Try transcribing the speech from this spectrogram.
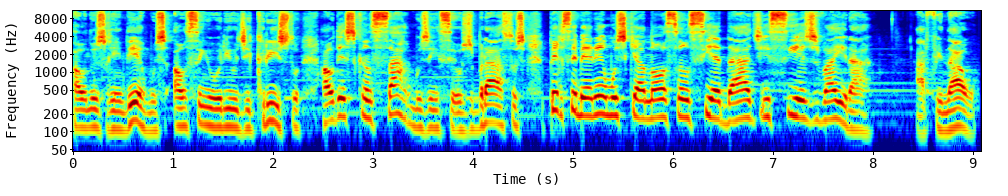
Ao nos rendermos ao senhorio de Cristo, ao descansarmos em seus braços, perceberemos que a nossa ansiedade se esvairá. Afinal,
